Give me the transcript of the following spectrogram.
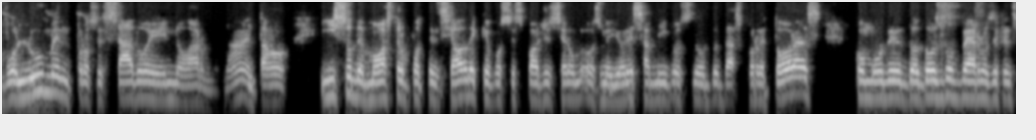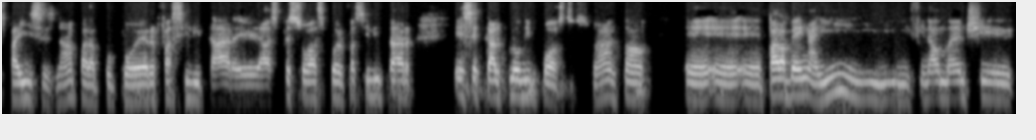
volume processado é enorme. Né? Então, isso demonstra o potencial de que vocês podem ser os melhores amigos do, do, das corretoras, como de, do, dos governos de diferentes países, né? para poder facilitar, eh, as pessoas poder facilitar esse cálculo de impostos. Né? Então, é, é, parabéns aí e, e, finalmente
